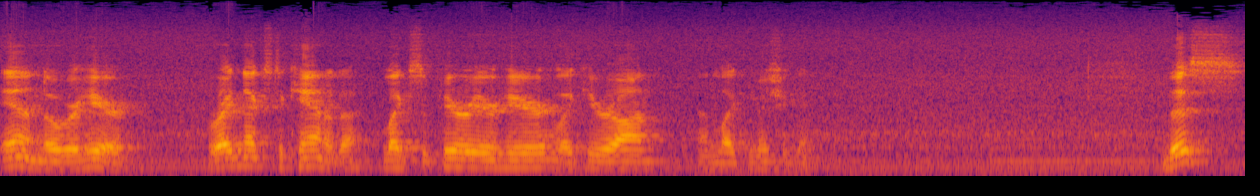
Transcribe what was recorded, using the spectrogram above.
end over here, right next to Canada, Lake Superior here, Lake Huron, and Lake Michigan. This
